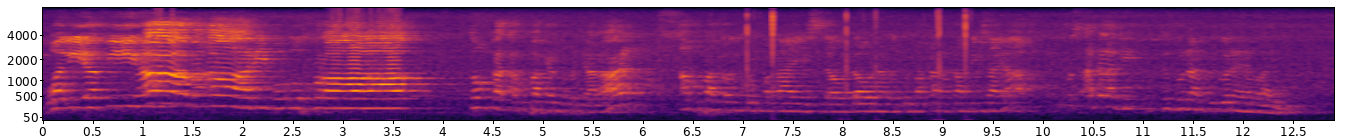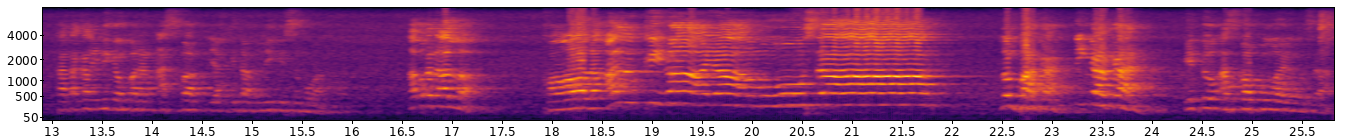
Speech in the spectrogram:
wa liya fiha ma'arib ukhra. Tongkat aku pakai untuk berjalan, aku pakai untuk mengais daun-daunan untuk makan kambing saya. Terus ada lagi kegunaan-kegunaan yang lain. Katakan ini gambaran asbab yang kita miliki semua. Apa kata Allah? Qala alqiha ya Musa. Lemparkan, tinggalkan. Itu asbabmu wahai Musa.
